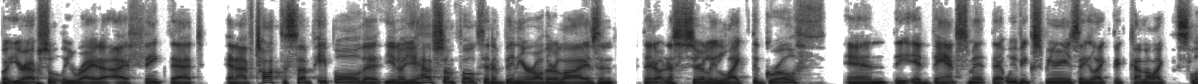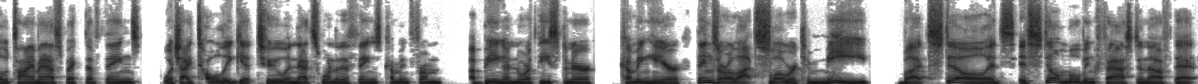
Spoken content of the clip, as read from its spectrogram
But you're absolutely right. I, I think that and I've talked to some people that, you know, you have some folks that have been here all their lives and they don't necessarily like the growth and the advancement that we've experienced. They like the kind of like the slow time aspect of things, which I totally get too. And that's one of the things coming from uh, being a Northeasterner coming here. Things are a lot slower to me but still it's it's still moving fast enough that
